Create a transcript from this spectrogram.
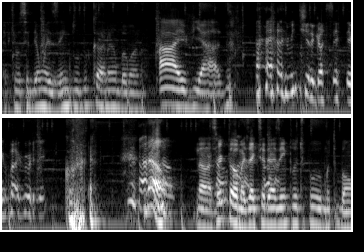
É porque você deu um exemplo do caramba, mano. Ai, viado. Mentira que eu acertei o bagulho. Não, não, não acertou, mas é que você deu um exemplo, tipo, muito bom.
